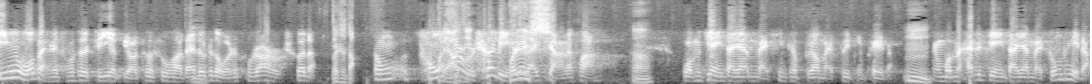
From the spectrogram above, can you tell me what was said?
因为我本身从事的职业比较特殊哈，大家都知道我是从事二手车的。不知道。从从二手车领域来讲的话，嗯，我们建议大家买新车不要买最顶配的。嗯。我们还是建议大家买中配的。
